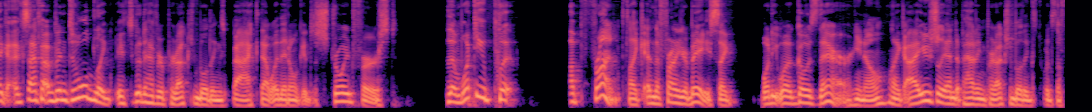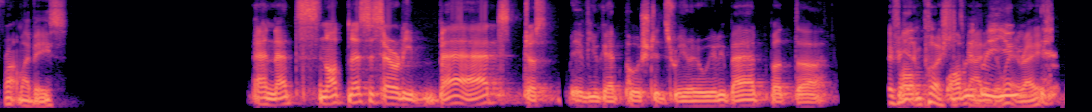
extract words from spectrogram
Like 'cause I've, I've been told like it's good to have your production buildings back that way they don't get destroyed first. Then what do you put up front, like in the front of your base? Like what do you, what goes there? You know, like I usually end up having production buildings towards the front of my base. And that's not necessarily bad. Just if you get pushed, it's really really bad. But uh, If you're well, getting pushed, it's bad obviously either way, you- right?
